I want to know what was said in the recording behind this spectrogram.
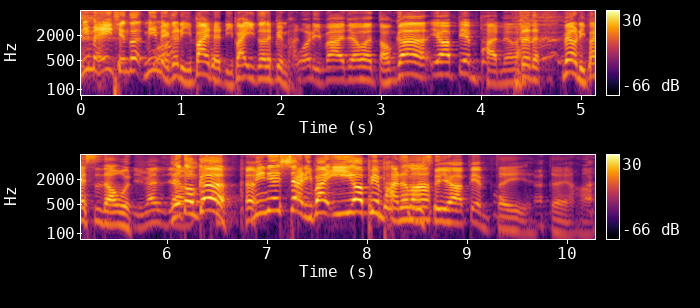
你每一天都，你每个礼拜的礼拜一都在变盘。我礼拜二就问董哥又要变盘了吗？对对，没有礼拜四都要问。礼拜四，董哥，明天下礼拜一又要变盘了吗？是不是又要变盘？对对哈，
